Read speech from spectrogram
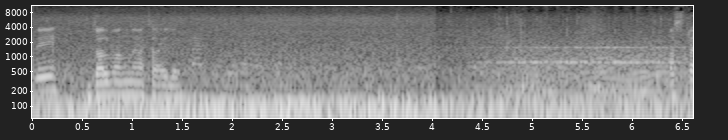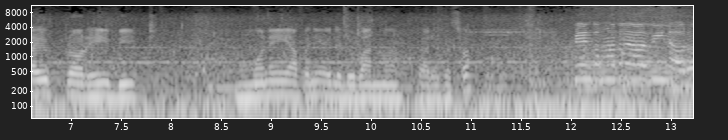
पुरै जलमग्न छ अहिले। अस्थायी प्रहरी बिट मनैया पनि अहिले डुबानमा परेको छ। पेनको मात्रै ऋणहरू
